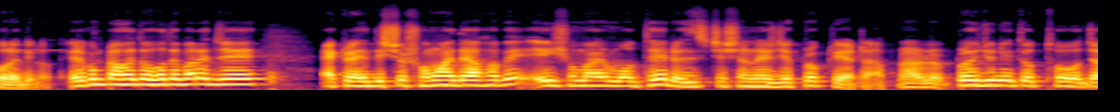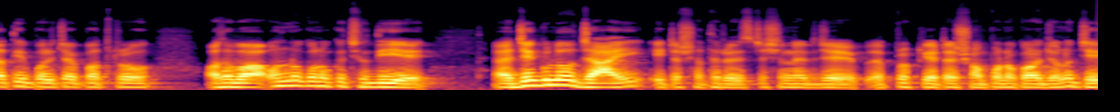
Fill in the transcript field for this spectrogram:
করে দিল। এরকমটা হয়তো হতে পারে যে একটা নির্দিষ্ট সময় দেওয়া হবে, এই সময়ের মধ্যে রেজিস্ট্রেশনের যে প্রক্রিয়াটা, আপনার প্রয়োজনীয় তথ্য, জাতীয় পরিচয়পত্র অথবা অন্য কোনো কিছু দিয়ে যেগুলো যায়, এটার সাথে রেজিস্ট্রেশনের যে প্রক্রিয়াটা সম্পন্ন করার জন্য যে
